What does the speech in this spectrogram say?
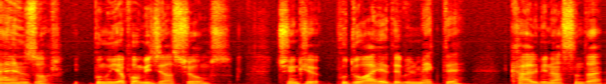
En zor. Bunu yapamayacağız çoğumuz. Çünkü bu dua edebilmek de kalbin aslında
